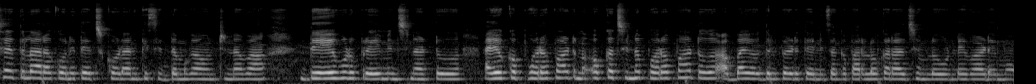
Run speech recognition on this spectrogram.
చేతులారా కొని తెచ్చుకోవడానికి సిద్ధంగా ఉంటున్నావా? దేవుడు ప్రేమించినట్టు ఆ యొక్క పొరపాటును ఒక చిన్న పొరపాటు అబ్బాయి వదిలిపెడితే నిజంగా పరలోక రాజ్యంలో ఉండేవాడేమో.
